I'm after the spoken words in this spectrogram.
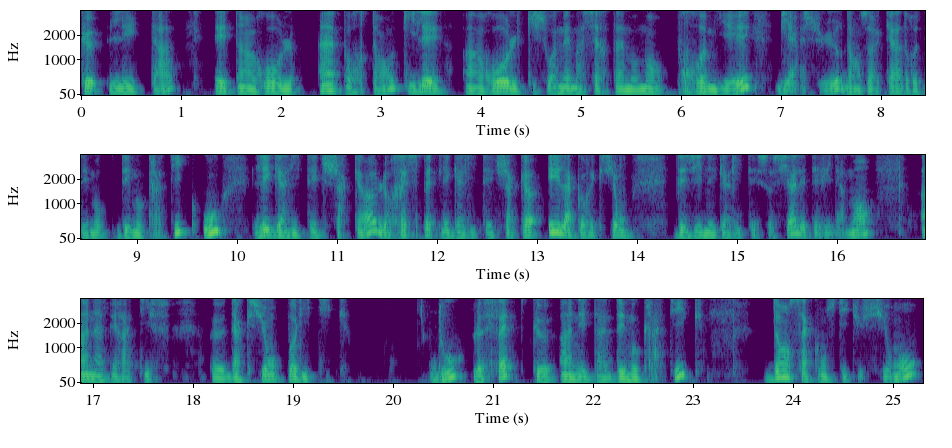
que l'État est un rôle important, qu'il ait un rôle qui soit même à certains moments premier, bien sûr, dans un cadre démocratique où l'égalité de chacun, le respect de l'égalité de chacun et la correction des inégalités sociales est évidemment un impératif euh, d'action politique. D'où le fait qu'un État démocratique, dans sa constitution,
